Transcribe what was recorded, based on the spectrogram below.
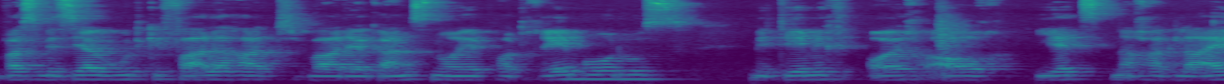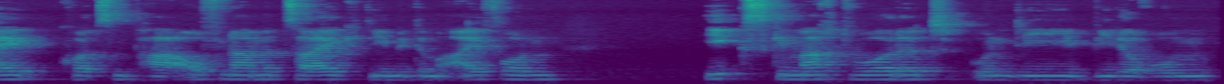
Was mir sehr gut gefallen hat, war der ganz neue Porträtmodus, mit dem ich euch auch jetzt nachher gleich kurz ein paar Aufnahmen zeige, die mit dem iPhone X gemacht wurden und die wiederum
